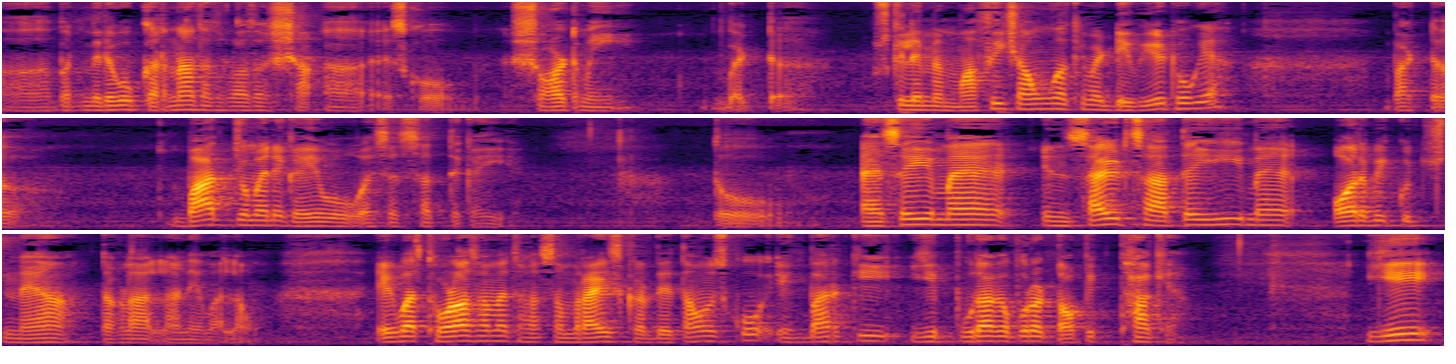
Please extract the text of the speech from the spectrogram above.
बट मेरे को करना था थोड़ा सा इसको शॉर्ट में ही। बट उसके लिए मैं माफ़ी चाहूँगा कि मैं डिविएट हो गया। बट बात जो मैंने कही वो वैसे सत्य कही है। तो ऐसे ही मैं इनसाइट्स आते ही मैं और भी कुछ नया तगड़ा लाने वाला हूँ। एक बार थोड़ा सा मैं समराइज कर देता हूँ इसको। एक बार कि ये पूरा का पूरा टॉपिक था क्या? ये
